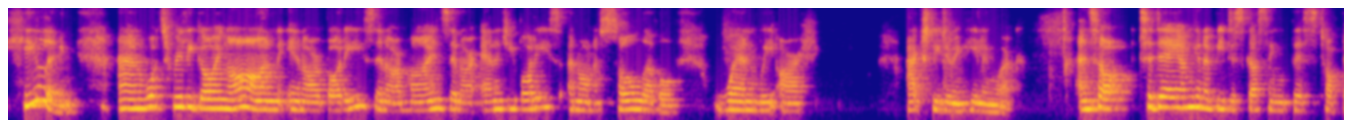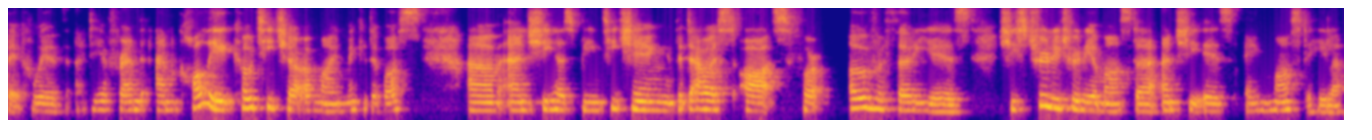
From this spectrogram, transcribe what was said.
healing? And what's really going on in our bodies, in our minds, in our energy bodies, and on a soul level when we are actually doing healing work. And so today I'm going to be discussing this topic with a dear friend and colleague, co-teacher of mine, Minke de Vos. Um, and she has been teaching the Taoist arts for over 30 years. She's truly, truly a master and she is a master healer.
